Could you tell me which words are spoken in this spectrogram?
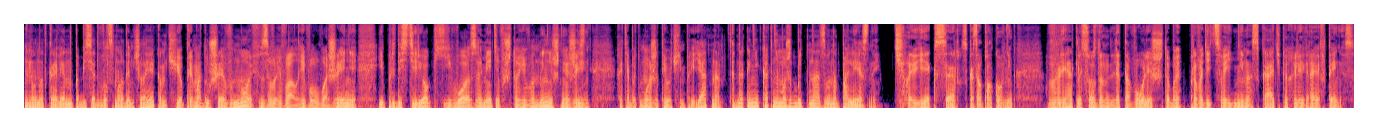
но он откровенно побеседовал с молодым человеком, чье прямодушие вновь завоевало его уважение и предостерег его, заметив, что его нынешняя жизнь, хотя, быть может, и очень приятна, однако никак не может быть названа полезной. «Человек, сэр», — сказал полковник, — «вряд ли создан для того лишь, чтобы проводить свои дни на скачках или играя в теннис,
